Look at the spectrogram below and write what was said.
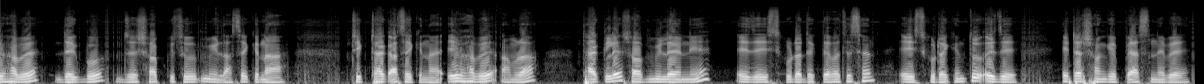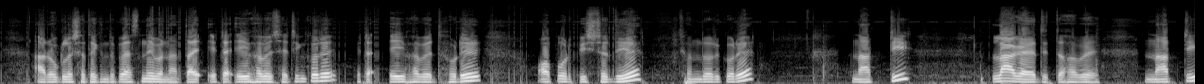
এভাবে দেখব যে সব কিছু মিল আছে কিনা, ঠিকঠাক আছে কিনা। এইভাবে আমরা থাকলে সব মিলিয়ে নিয়ে এই যে স্ক্রুটা দেখতে পাচ্ছেন, এই স্ক্রুটা কিন্তু এই যে এটার সঙ্গে প্যাচ নেবে। আর ওগুলোর সাথে কিন্তু প্যাচ নেবে না। তাই এটা এইভাবে সেটিং করে, এটা এইভাবে ধরে অপর পৃষ্ঠ দিয়ে সুন্দর করে নাটটি লাগাই দিতে হবে। নাটটি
